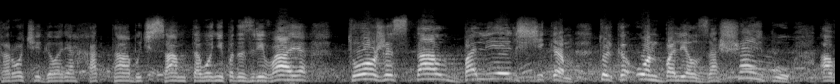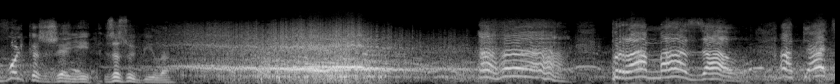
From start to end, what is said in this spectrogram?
Короче говоря, Хаттабыч, сам того не подозревая, тоже стал болельщиком. Только он болел за шайбу, а Волька с Женей зазубила. Ага, промазал. Опять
